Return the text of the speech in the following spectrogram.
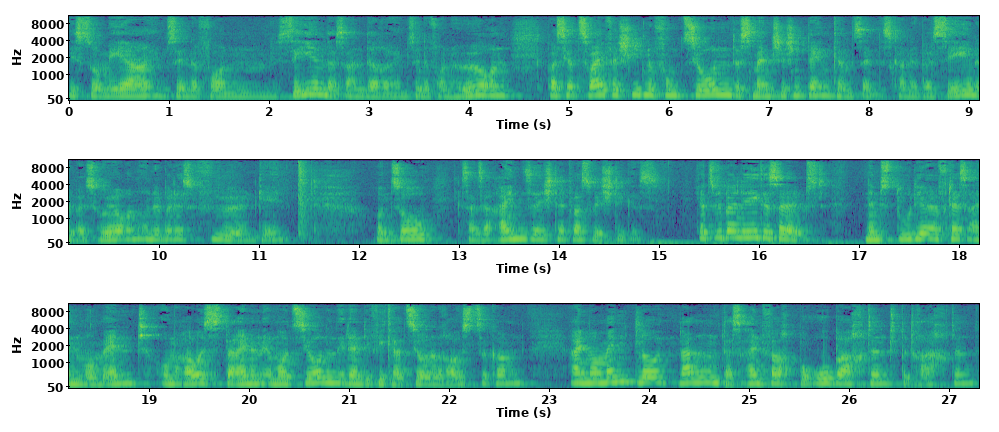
ist so mehr im Sinne von Sehen, das andere im Sinne von Hören, was ja zwei verschiedene Funktionen des menschlichen Denkens sind. Es kann über Sehen, über das Hören und über das Fühlen gehen. Und so ist also Einsicht etwas Wichtiges. Jetzt überlege selbst, nimmst du dir öfters einen Moment, um aus deinen Emotionen, Identifikationen rauszukommen? Ein Moment lang das einfach beobachtend, betrachtend?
